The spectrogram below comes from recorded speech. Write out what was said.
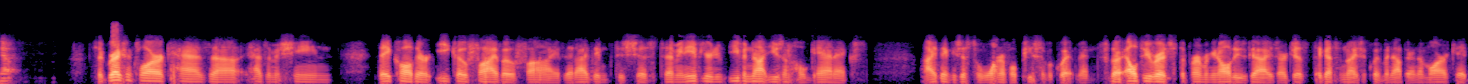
Yep. So Gregson Clark has uh, has a machine they call their Eco 505 that I think is just I mean if you're even not using Holganix, I think it's just a wonderful piece of equipment. For the LT Rich, the Permagreen, all these guys are just they got some nice equipment out there in the market.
